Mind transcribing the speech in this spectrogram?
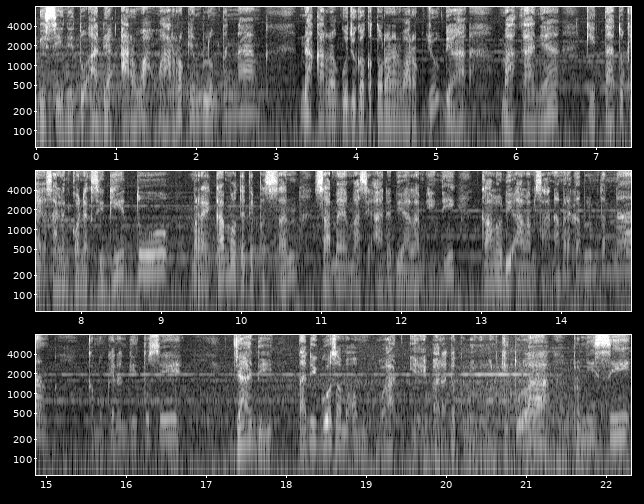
di sini tuh ada arwah Warok yang belum tenang. Nah, karena gue juga keturunan Warok juga, makanya kita tuh kayak saling koneksi gitu. Mereka mau titip pesan sama yang masih ada di alam ini, kalau di alam sana mereka belum tenang. Kemungkinan gitu sih. Jadi, tadi gue sama om gue, ya ibaratnya kulunungan gitulah. Permisi,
